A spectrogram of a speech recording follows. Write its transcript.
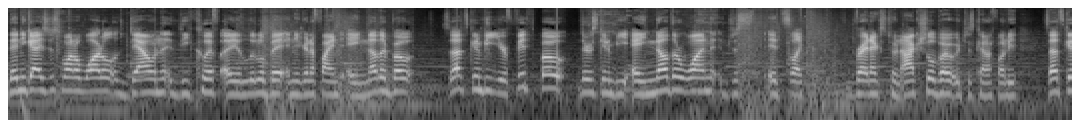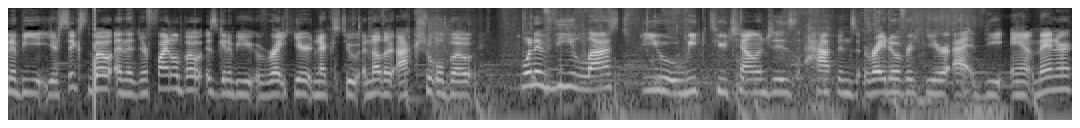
Then you guys just wanna waddle down the cliff a little bit and you're gonna find another boat. So that's gonna be your fifth boat. There's gonna be another one, just it's like right next to an actual boat, which is kind of funny. So that's going to be your sixth boat, and then your final boat is going to be right here next to another actual boat. One of the last few week two challenges happens right over here at the Ant Manor.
